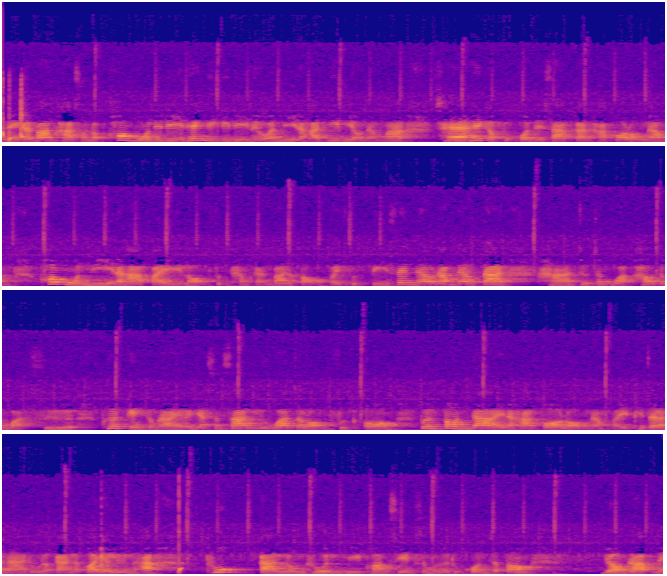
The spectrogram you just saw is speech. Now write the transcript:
เป็นยังไงกันบ้างคะสำหรับข้อมูลดีๆ เทคนิคดีๆ ในวันนี้นะคะ ที่เหมียวนำมาแชร์ให้กับทุกคนได้ทราบกันนะคะก็ลองนำข้อมูลนี้นะคะ ไปลองฝึกทำการบ้านต่อไปฝึกตีเส้นแนวรับแนวต้านหาจุดจังหวะเข้าจังหวะซื้อ เพื่อเก็งกำไรระยะสั้นๆ หรือว่าจะลองฝึกออมเบื้องต้นได้นะคะ ก็ลองนำไปพิจารณาดูแล้วกัน แล้วก็อย่าลืมนะคะ ทุกการลงทุนมีความเสี่ยงเสมอทุกคนจะต้อง ยอมรับใน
